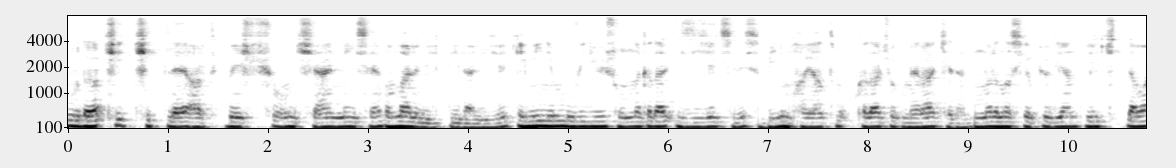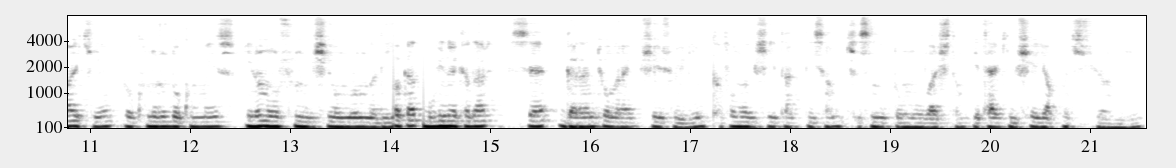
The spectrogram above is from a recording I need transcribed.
buradaki kitle artık 5 kişi 10 kişi her neyse onlarla birlikte ilerleyecek. Eminim bu videoyu sonuna kadar izleyeceksiniz. Benim hayatımı o kadar çok merak eden, bunları nasıl yapıyor diyen bir kitle var ki dokunuruz dokunmayız. İnan olsun bir şey umurumda değil. Fakat bugüne kadar size garanti olarak bir şey söyleyeyim. Kafama bir şey taktıysam kesinlikle ona ulaştım. Yeter ki bir şey yapmak istiyorum diyeyim.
